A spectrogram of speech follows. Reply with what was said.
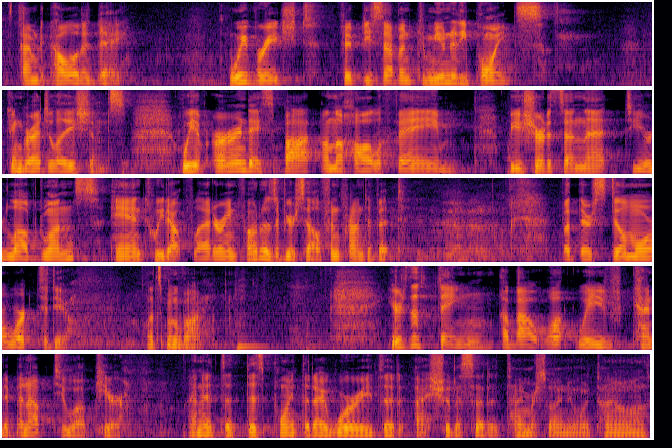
it's time to call it a day. We've reached 57 community points. Congratulations. We have earned a spot on the Hall of Fame. Be sure to send that to your loved ones and tweet out flattering photos of yourself in front of it. But there's still more work to do. Let's move on. Here's the thing about what we've kind of been up to up here. And it's at this point that I worry that I should have set a timer so I knew what time it was.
